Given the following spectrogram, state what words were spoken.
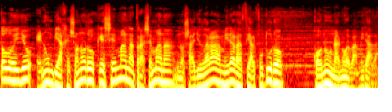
Todo ello en un viaje sonoro que semana tras semana nos ayudará a mirar hacia el futuro con una nueva mirada.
